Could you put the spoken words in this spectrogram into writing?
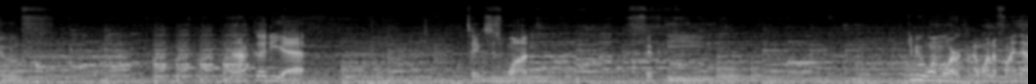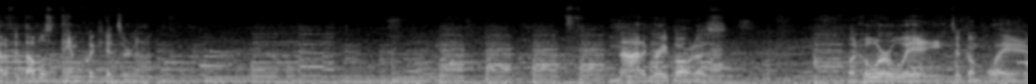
Oof. Not good yet. Takes his one. 50. Give me one more. I want to find out if it doubles the damn quick hits or not. Not a great bonus. But who are we to complain?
